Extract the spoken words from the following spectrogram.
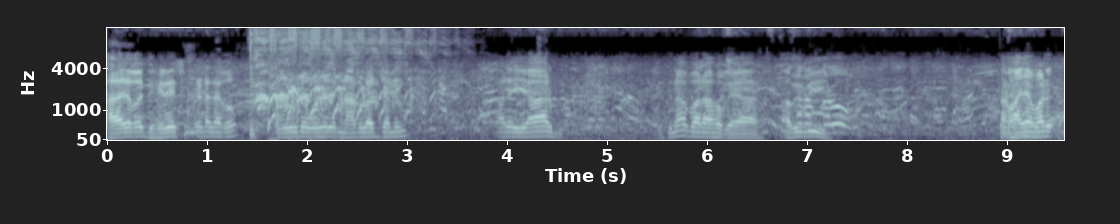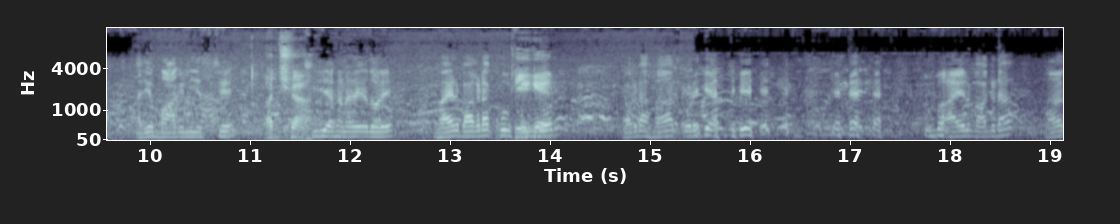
আর দেখো ধেরে ছেলেটা দেখো ওপরে উঠে বসে আছে, নাক লজ্জা নেই अरे यार इतना बड़ा हो गया अभी भी ভাই আমার আজকে বাঘ নিয়ে এসছে। আচ্ছা। চিড়িয়াখানা থেকে ধরে। ভাইয়ের বাঘটা খুব সুন্দর। বাঘটা হাঁ করে গেছে। ভাইয়ের বাঘটা হাঁ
